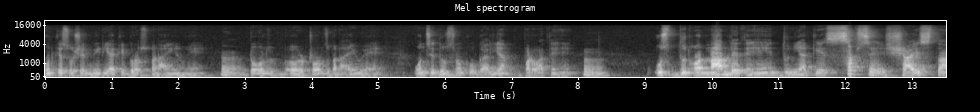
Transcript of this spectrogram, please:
उनके सोशल मीडिया के ग्रुप्स बनाए हुए हैं हम्म। ट्रोल ट्रोल्स बनाए हुए हैं उनसे दूसरों को गालियाँ पढ़वाते हैं हम्म। उस और नाम लेते हैं दुनिया के सबसे शाइस्ता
